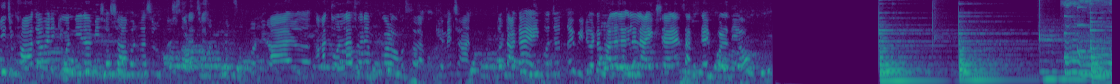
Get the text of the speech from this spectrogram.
কিছু খাওয়া দাওয়া মানে কি? ওর নিরামিষ আর শ্রাবণ মাসের উপোস করেছে। আর আমার দোলনা ছড়ে মুখের অবস্থা দেখো, ঘেমে চান। তো টাটা, এই পর্যন্তই। ভিডিওটা ভালো লাগলে লাইক শেয়ার এন্ড সাবস্ক্রাইব করে দিও। Oh.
